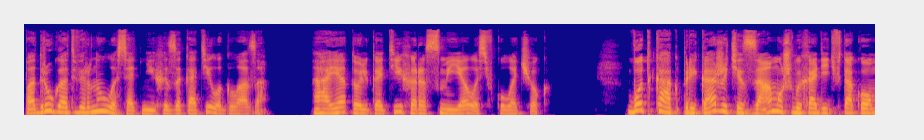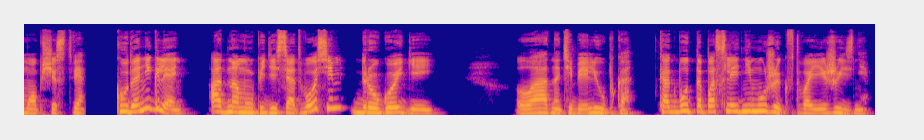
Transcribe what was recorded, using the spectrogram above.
подруга отвернулась от них и закатила глаза. А я только тихо рассмеялась в кулачок. «Вот как прикажете замуж выходить в таком обществе? Куда ни глянь, одному 58, другой гей». «Ладно тебе, Любка, как будто последний мужик в твоей жизни».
